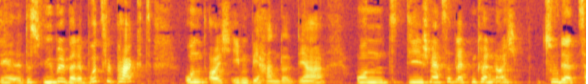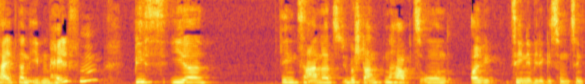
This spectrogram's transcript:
der das Übel bei der Wurzel packt und euch eben behandelt, ja. Und die Schmerztabletten können euch zu der Zeit dann eben helfen, bis ihr den Zahnarzt überstanden habt und eure Zähne wieder gesund sind.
